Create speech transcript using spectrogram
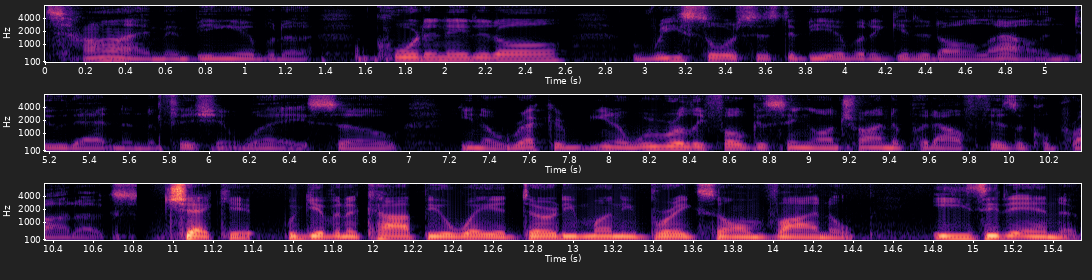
time and being able to coordinate it all, resources to be able to get it all out and do that in an efficient way. So, you know, record, you know, we're really focusing on trying to put out physical products. Check it. We're giving a copy away of Dirty Money Breaks on vinyl. Easy to enter.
